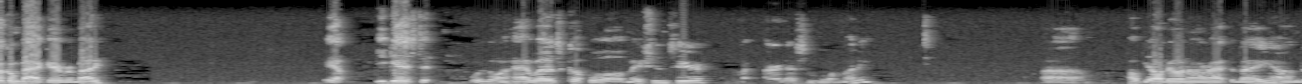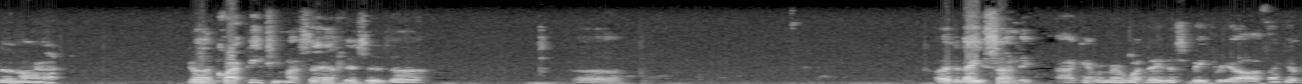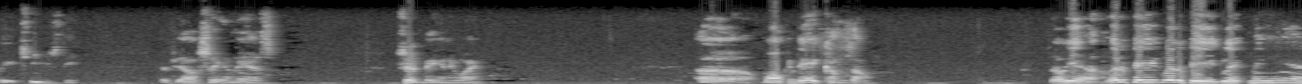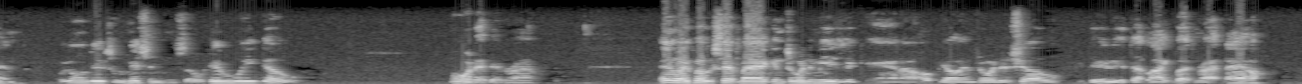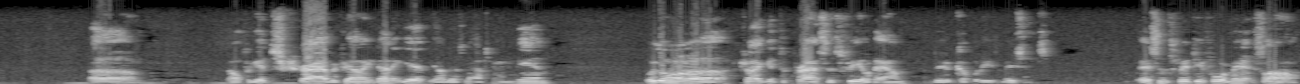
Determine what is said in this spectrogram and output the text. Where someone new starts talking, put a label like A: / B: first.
A: Welcome back, everybody. Yep, you guessed it. We're going to have us a couple of missions here. Earn us some more money. Uh, hope y'all doing alright today. I'm doing alright. Doing quite peachy myself. This is, uh, uh, uh, today's Sunday. I can't remember what day this will be for y'all. I think it'll be Tuesday if y'all seeing this. Should be anyway. Uh, Walking Dead comes on. So yeah, little pig, little pig, let me in. We're gonna do some missions, so here we go. Boy, that didn't rhyme. Anyway, folks, sit back, enjoy the music, and I hope y'all enjoy the show. If you do, hit that like button right now. Um, don't forget to subscribe if y'all ain't done it yet. Y'all just now tuning in. We're going to uh, try to get the prices field down and do a couple of these missions. This one's 54 minutes long.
